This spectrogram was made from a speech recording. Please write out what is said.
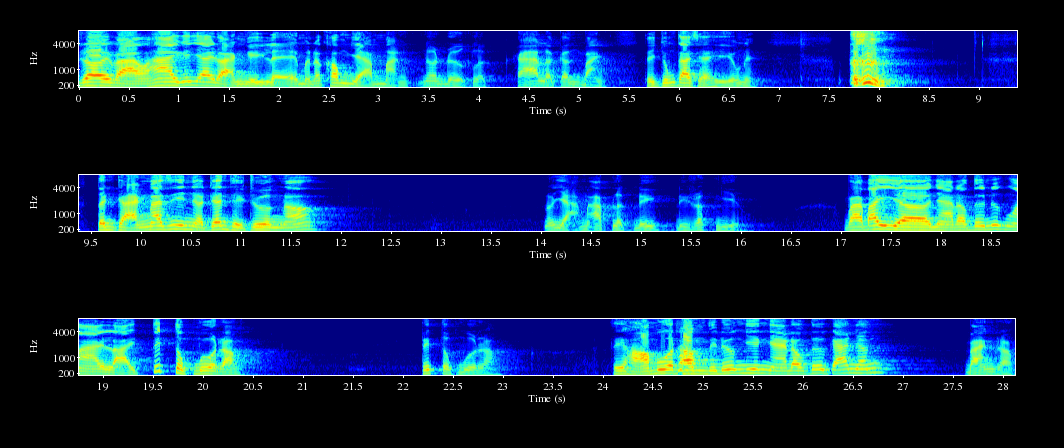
rơi vào hai cái giai đoạn nghị lệ mà nó không giảm mạnh, nó được là khá là cân bằng. Thì chúng ta sẽ hiểu nè. Tình trạng margin ở trên thị trường nó nó giảm áp lực đi đi rất nhiều. Và bây giờ nhà đầu tư nước ngoài lại tiếp tục mua rồng tiếp tục mua rồng thì họ mua rồng thì đương nhiên nhà đầu tư cá nhân bán rồng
